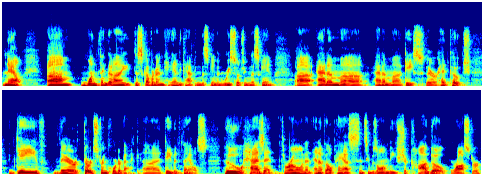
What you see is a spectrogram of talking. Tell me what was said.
Now, um, one thing that I discovered in handicapping this game and researching this game, uh, Adam uh, Adam uh, Gase, their head coach, gave their third string quarterback, uh, David Fales, who hasn't thrown an NFL pass since he was on the Chicago roster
